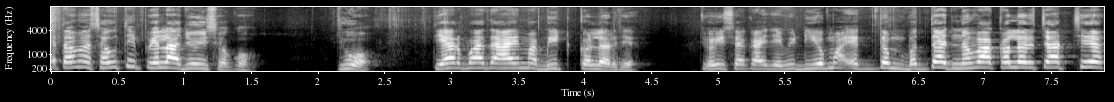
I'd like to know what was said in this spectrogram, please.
એ તમે સૌથી પહેલાં જોઈ શકો. જુઓ, ત્યારબાદ આ એમાં બીટ કલર છે. જોઈ શકાય છે, વિડીયોમાં એકદમ બધા જ નવા કલર ચાર્ટ છે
